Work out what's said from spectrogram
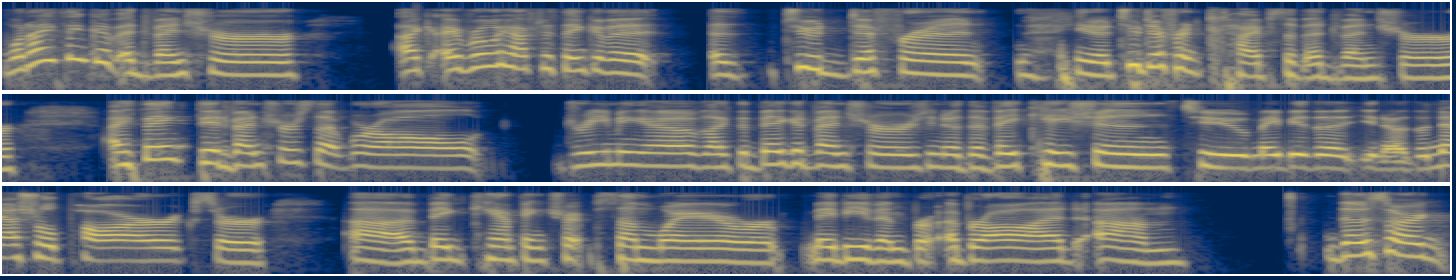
When I think of adventure, I, I really have to think of it as two different, you know, two different types of adventure. I think the adventures that we're all dreaming of, like the big adventures, you know, the vacations to maybe the, you know, the national parks or a big camping trip somewhere, or maybe even br- abroad. Um, those are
